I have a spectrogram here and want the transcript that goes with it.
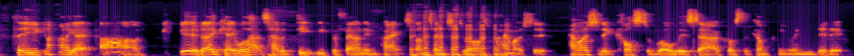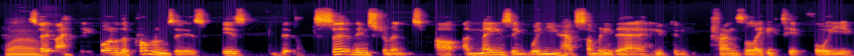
so you kind of go, ah, good. Okay. Well, that's had a deeply profound impact. And I'm tempted to ask, well, how much did it, how much did it cost to roll this out across the company when you did it? Wow. So I think one of the problems is is that certain instruments are amazing when you have somebody there who can translate it for you.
